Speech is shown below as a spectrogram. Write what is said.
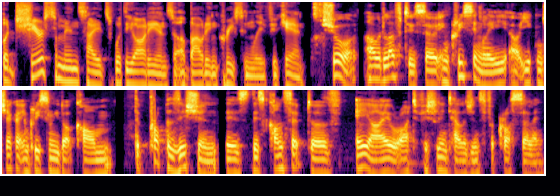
But share some insights with the audience about increasingly, if you can. Sure, I would love to. So, increasingly, uh, you can check out increasingly.com. The proposition is this concept of AI or artificial intelligence for cross selling.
